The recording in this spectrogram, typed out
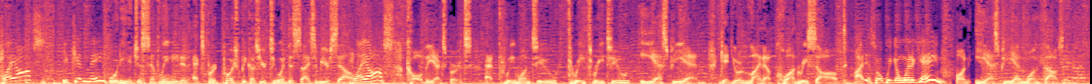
playoffs. You kidding me? Or do you just simply need an expert push because you're too indecisive yourself? Playoffs? Call the experts at 312 332 ESPN. Get your lineup quandary solved I just hope we can win a game. on ESPN 1000.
